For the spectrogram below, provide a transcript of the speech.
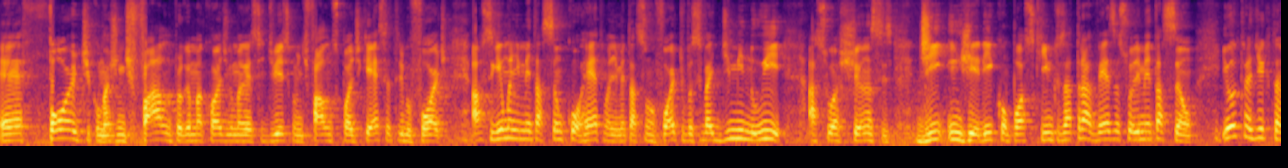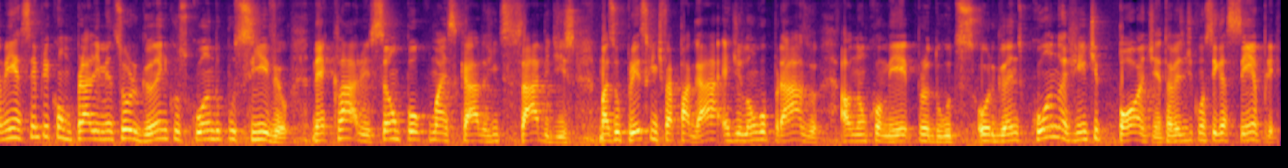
é, forte, como a gente fala no programa Código Emagrecer de Vez, como a gente fala nos podcasts da Tribo Forte. Ao seguir uma alimentação correta, uma alimentação forte, você vai diminuir as suas chances de ingerir compostos químicos através da sua alimentação. E outra dica também é sempre comprar alimentos orgânicos quando possível. Né? Claro, eles são um pouco mais caros, a gente sabe disso, mas o preço que a gente vai pagar é de longo prazo ao não comer produtos orgânicos quando a gente pode, né? talvez a gente consiga sempre,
